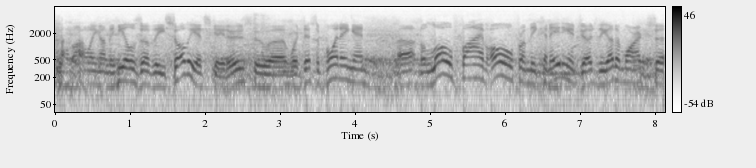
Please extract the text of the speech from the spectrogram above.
Following on the heels of the Soviet skaters who uh, were disappointing, and uh, the low 5-0 from the Canadian judge, the other marks. Uh,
